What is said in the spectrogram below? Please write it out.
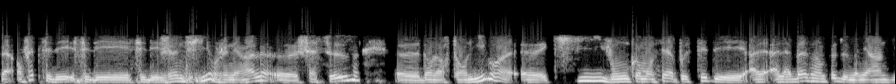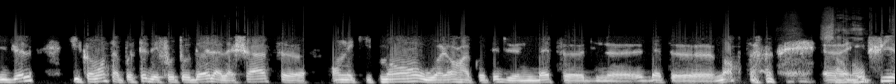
Ben, en fait, c'est des, c'est des, c'est des jeunes filles en général euh, chasseuses euh, dans leur temps libre euh, qui vont commencer à poster des, à, à la base un peu de manière individuelle, qui commencent à poster des photos d'elles à la chasse euh, en équipement ou alors à côté d'une bête, euh, d'une bête euh, morte. Euh, et puis,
